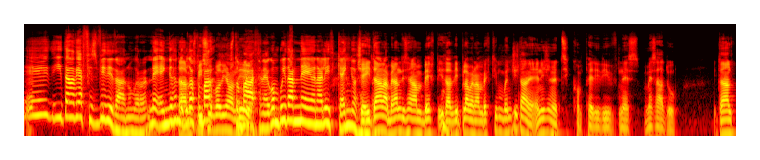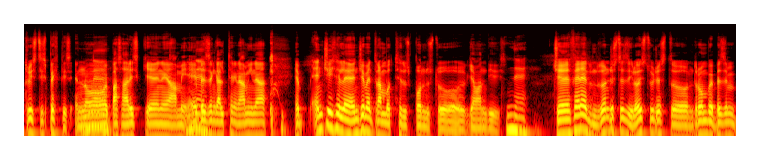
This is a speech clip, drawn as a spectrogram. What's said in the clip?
ε, ήταν αδιαφυσβήτητα νούμερο. Ναι, ένιωθαν το Ήταν που ήταν στον πίσω Πα- από στον Διαμαντίδη. Παναθηναϊκό που ήταν ναι, είναι αλήθεια, Και ένιωθαν το. ήταν απέναντι σε έναν παίχτη, ήταν δίπλα με έναν παίχτη που δεν ήταν- δεν είχε έτσι competitiveness μέσα του. Ήταν αλτρουιστής παίχτης, ενώ Ναι. πασαρίσκε, ε, άμυ- Ναι. έπαιζε καλύτερη άμυνα. Ε, Εν και ήθελε, εν και μετράν ποτέ τους πόντους του Διαμαντίδης. Ναι. Και φαίνεται τον και στις δηλώσεις του και στον τρόπο που έπαιζε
